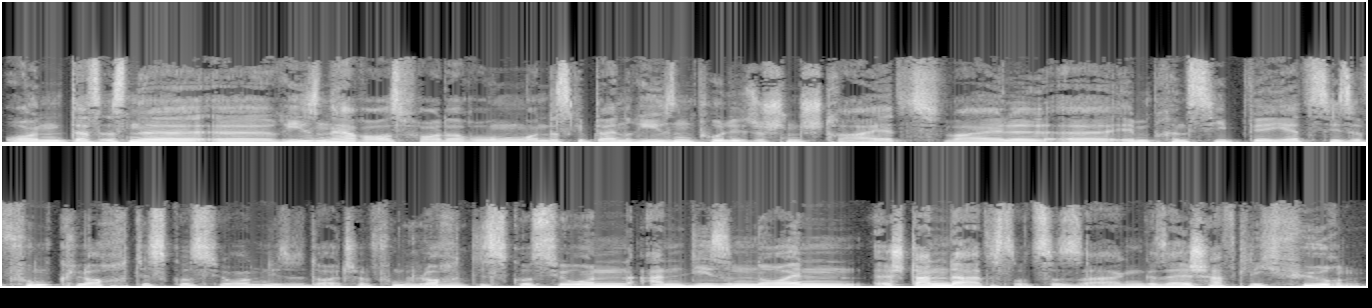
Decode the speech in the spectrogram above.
Und das ist eine äh, Riesenherausforderung und es gibt einen riesenpolitischen Streit, weil äh, im Prinzip wir jetzt diese Funkloch-Diskussion, diese deutsche Funkloch-Diskussion an diesem neuen Standard sozusagen gesellschaftlich führen.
